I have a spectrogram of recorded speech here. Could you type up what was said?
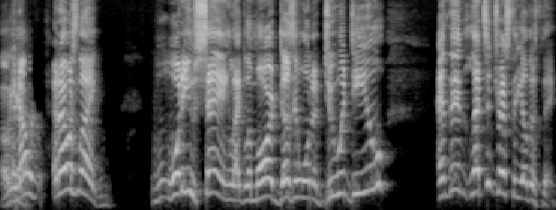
Oh, yeah. And I was, and I was like, What are you saying? Like Lamar doesn't want to do a deal? And then let's address the other thing.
